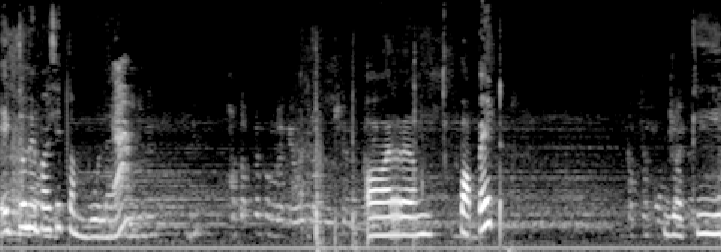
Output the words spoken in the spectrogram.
एक तो मेरे पास एक तंबोला है। और पॉपेट जो कि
